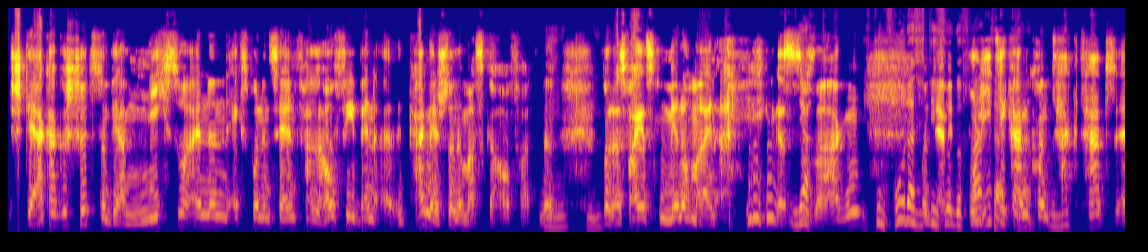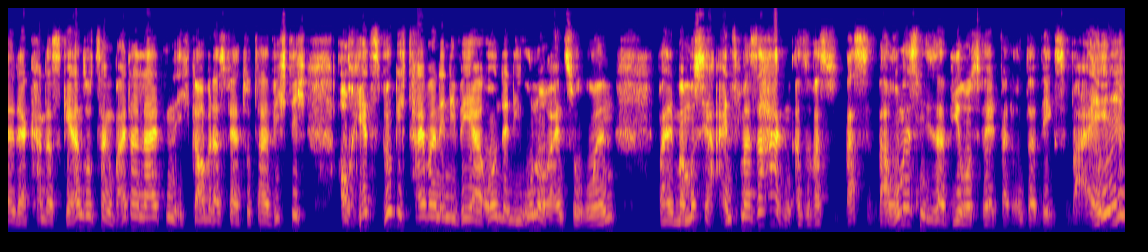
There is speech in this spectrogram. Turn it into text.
stärker geschützt und wir haben nicht so einen exponentiellen Verlauf, wie wenn äh, kein Mensch so eine Maske aufhat. Ne? Mhm. mhm. So, das war jetzt mir nochmal ein Anliegen, das ja, zu sagen. Ich bin froh, dass ich und dich so gefragt Politikern habe. Kontakt hat, äh, der kann das gern sozusagen weiterleiten. Ich glaube, das wäre total wichtig, auch jetzt wirklich Taiwan in die WHO und in die UNO reinzuholen, weil man muss ja eins mal sagen, also was, was, warum ist denn dieser Virus weltweit unterwegs? Weil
